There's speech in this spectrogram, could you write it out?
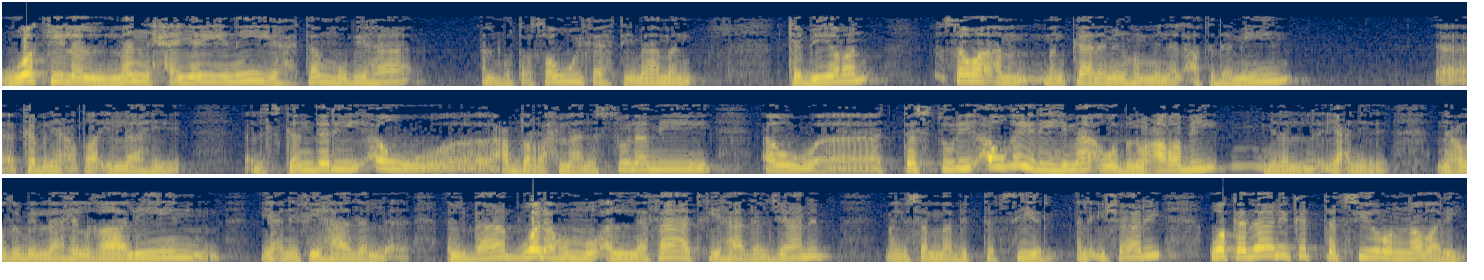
وكلا المنحيين يهتم بها المتصوفة اهتماما كبيرا سواء من كان منهم من الأقدمين آه، كابن عطاء الله الإسكندري أو عبد الرحمن السلمي أو آه، التستري أو غيرهما أو ابن عربي من يعني نعوذ بالله الغالين يعني في هذا الباب ولهم مؤلفات في هذا الجانب ما يسمى بالتفسير الإشاري وكذلك التفسير النظري.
